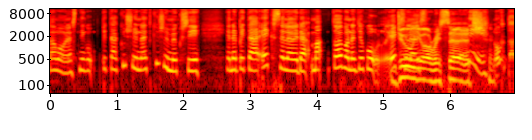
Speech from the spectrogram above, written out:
Tämä on mun mielestä niin kuin pitää kysyä näitä kysymyksiä ja ne pitää excelöidä. Mä toivon, että joku do excelöisi. your research. Niin, no, mutta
